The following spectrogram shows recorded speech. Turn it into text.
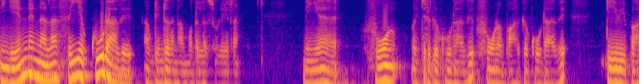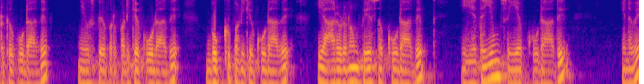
நீங்கள் என்னென்னலாம் செய்யக்கூடாது அப்படின்றத நான் முதல்ல சொல்லிடுறேன். நீங்கள் ஃபோன் வச்சுருக்கக்கூடாது ஃபோனை பார்க்கக்கூடாது டிவி பார்க்கக்கூடாது நியூஸ் பேப்பர் படிக்கக்கூடாது புக்கு படிக்கக்கூடாது யாருடனும் பேசக்கூடாது எதையும் செய்யக்கூடாது. எனவே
